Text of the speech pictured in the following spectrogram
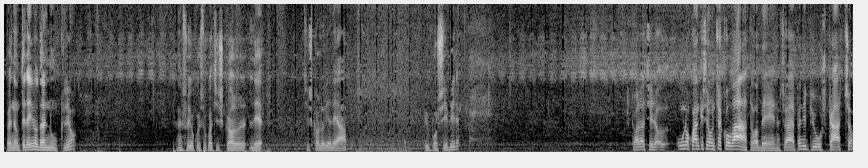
Prende un telaino dal nucleo. Adesso io questo qua ci scrollo le ci scollo via le api più possibile. Uno qua anche se non c'è covato va bene cioè prendi più scaccio.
